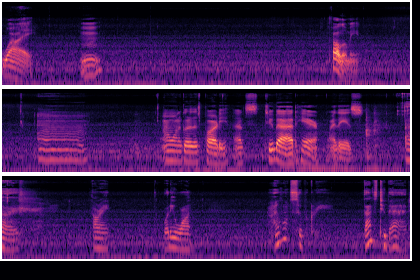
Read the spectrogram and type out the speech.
Why? Hmm? Follow me. Uh, I don't want to go to this party. That's too bad. Here, why these? Uh, alright. What do you want? I want Supergree. That's too bad.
